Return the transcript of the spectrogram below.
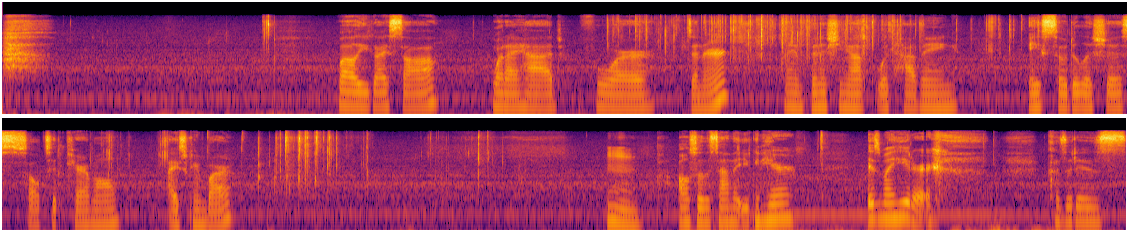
well, you guys saw what I had for dinner. I am finishing up with having a so delicious salted caramel ice cream bar. Mmm. Also, the sound that you can hear is my heater because it is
